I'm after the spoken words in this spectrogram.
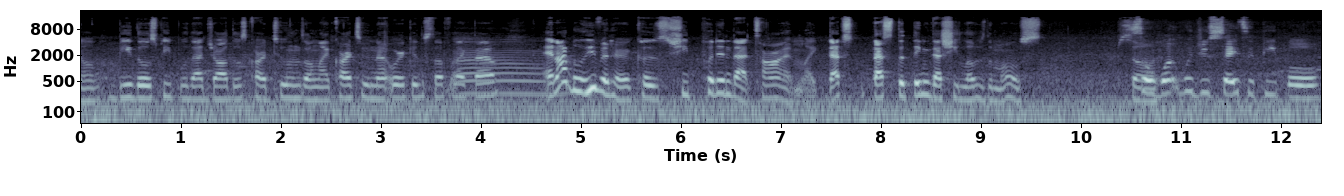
know be those people that draw those cartoons on like cartoon network and stuff like that. And i believe in her because she put in that time. Like that's that's the thing that she loves the most. So, So, what would you say to people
